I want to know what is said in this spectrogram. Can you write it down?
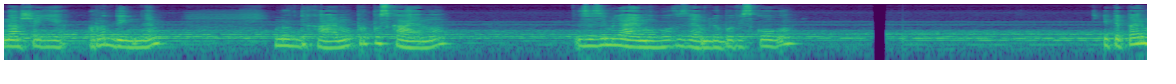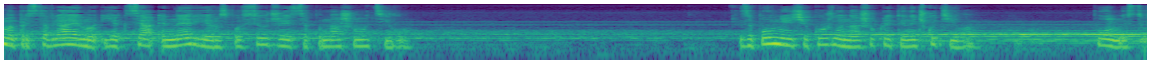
наше є родинне. Ми вдихаємо, пропускаємо, заземляємо його в землю обов'язково. І тепер ми представляємо, як ця енергія розповсюджується по нашому тілу, заповнюючи кожну нашу клітиночку тіла. Повністю,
